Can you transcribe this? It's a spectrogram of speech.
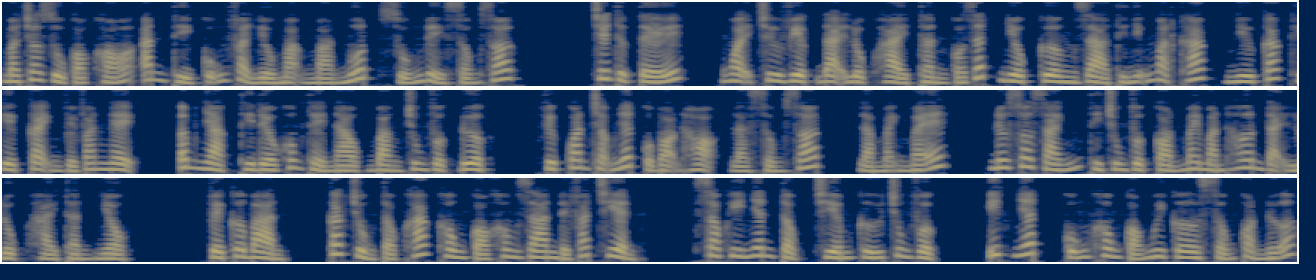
mà cho dù có khó ăn thì cũng phải liều mạng mà nuốt xuống để sống sót. Trên thực tế, ngoại trừ việc đại lục hải thần có rất nhiều cường giả thì những mặt khác như các khía cạnh về văn nghệ, âm nhạc thì đều không thể nào bằng trung vực được. Việc quan trọng nhất của bọn họ là sống sót, là mạnh mẽ, nếu so sánh thì trung vực còn may mắn hơn đại lục hải thần nhiều. Về cơ bản, các chủng tộc khác không có không gian để phát triển. Sau khi nhân tộc chiếm cứ trung vực, ít nhất cũng không có nguy cơ sống còn nữa.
